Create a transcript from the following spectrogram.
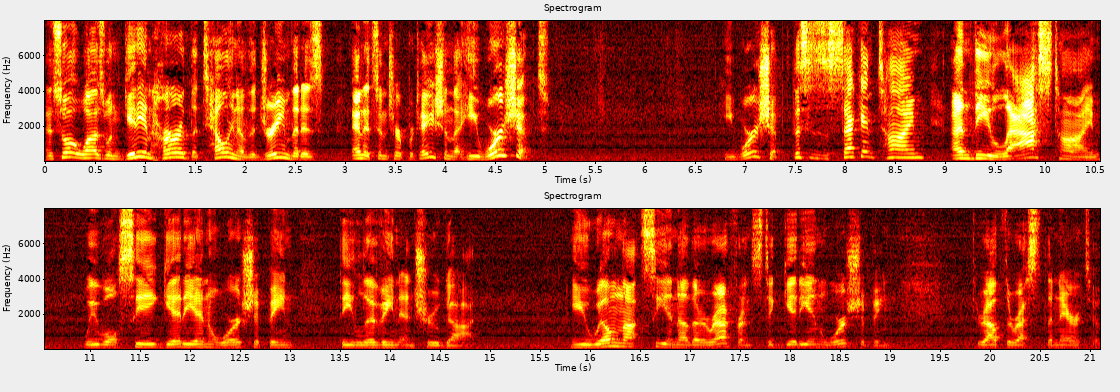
And so it was when Gideon heard the telling of the dream that is and its interpretation that he worshipped. He worshiped. This is the second time and the last time we will see Gideon worshiping the living and true God. You will not see another reference to Gideon worshiping throughout the rest of the narrative.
